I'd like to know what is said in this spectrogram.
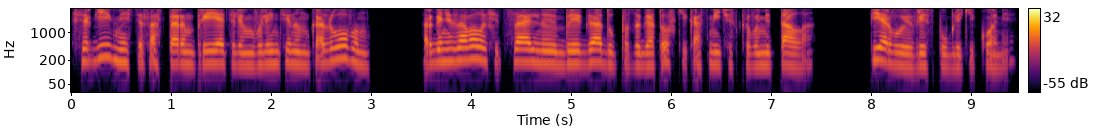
Сергей вместе со старым приятелем Валентином Козловым организовал официальную бригаду по заготовке космического металла первую в республике Коми.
